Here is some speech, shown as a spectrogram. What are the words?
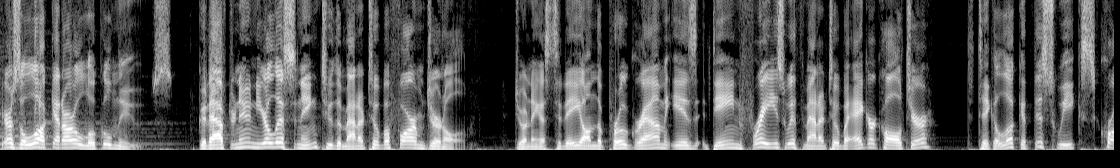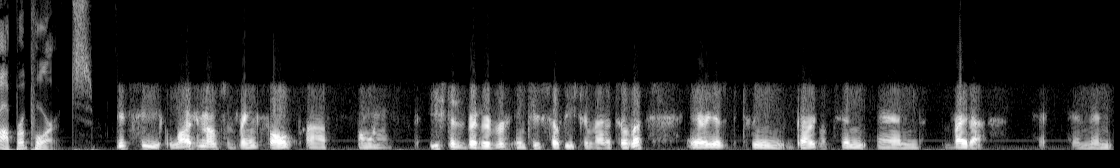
Here's a look at our local news. Good afternoon. You're listening to the Manitoba Farm Journal. Joining us today on the program is Dane Froese with Manitoba Agriculture to take a look at this week's crop report. Did see large amounts of rainfall uh, from east of the Red River into southeastern Manitoba, areas between Gardenton and Vita, and then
